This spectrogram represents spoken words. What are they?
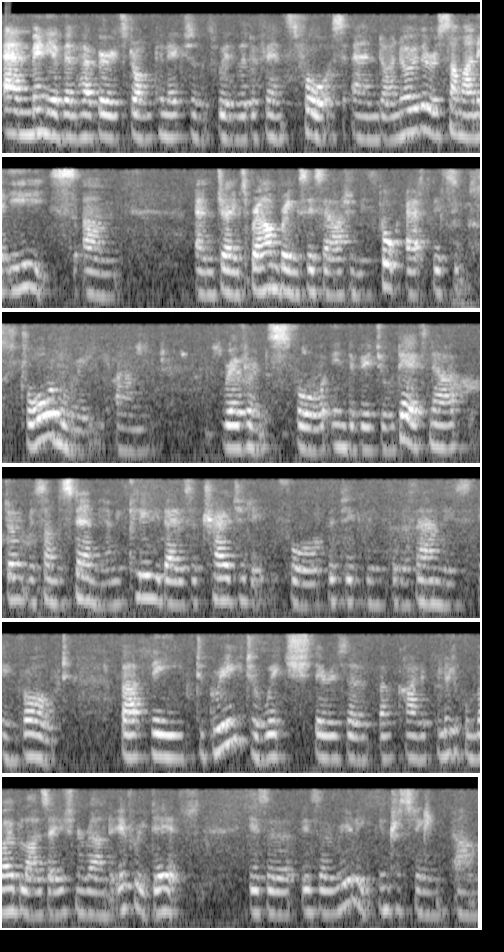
And many of them have very strong connections with the Defence Force. And I know there is some unease, um, and James Brown brings this out in his book, at this extraordinary um, reverence for individual death. Now, don't misunderstand me. I mean, clearly that is a tragedy for, particularly for the families involved. But the degree to which there is a, a kind of political mobilisation around every death is a is a really interesting um,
